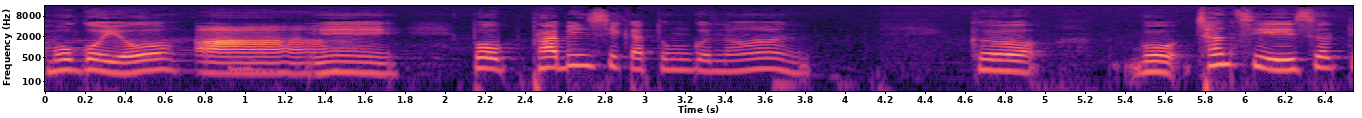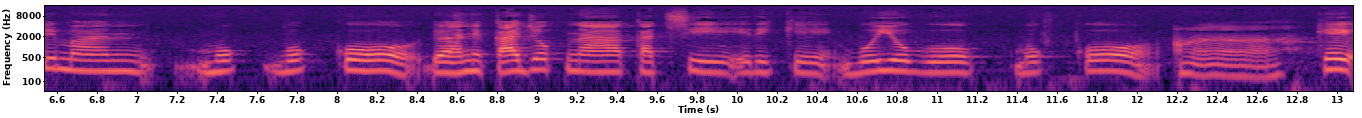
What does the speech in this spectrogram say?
먹어요. 아, 예. 뭐 프라빈시 같은 거는 그 뭐 찬스 있을 때만 먹 먹고 아니 가족나 같이 이렇게 모이고 먹고 어, 그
